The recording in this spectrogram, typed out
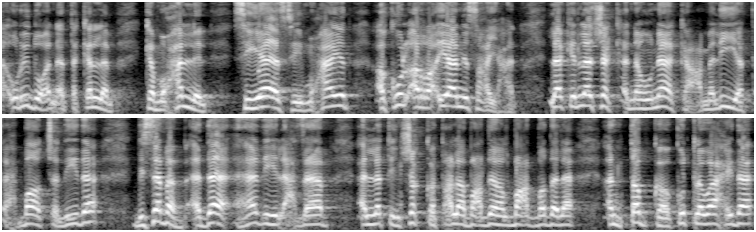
أنا أريد أن أتكلم كمحلل سياسي محايد أقول الرايان صحيحان، لكن لا شك أن هناك عملية إحباط شديدة بسبب أداء هذه الأحزاب التي انشقت على بعضها البعض بدل أن تبقى كتلة واحدة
